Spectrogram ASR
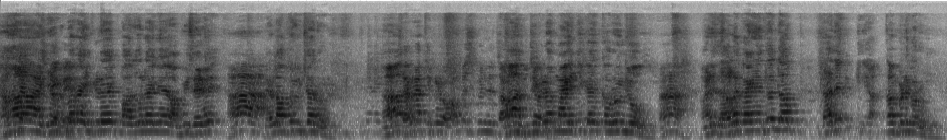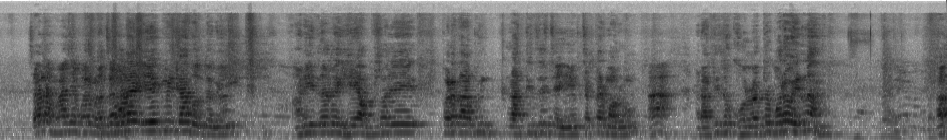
हा एक बघा. इकडे एक बाजूला एक ऑफिस आहे. त्याला आपण विचारू. हा? चला तिकडे ऑफिसमध्ये हा, जाऊ तिकडे माहिती काय करून घेऊ. हा. आणि झालं काय नाही तर डायरेक्ट कंप्लीट करू. चला माझ्या बरोबर पण थोडं एक मिनिट काय बोलतो मी आणि जर हे ऑफिसवाले परत आपण रात्रीचं चे- एक चक्कर मारू. हा. रात्रीचं खोललं तर बरं होईल ना? हा?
